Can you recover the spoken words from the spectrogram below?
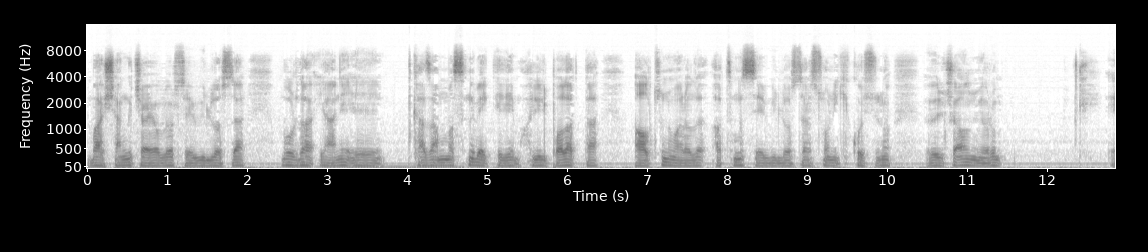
başlangıç ayı oluyor sevgili dostlar. Burada yani e, kazanmasını beklediğim Halil Polat'la 6 numaralı atımız sevgili dostlar son iki koşusunu ölçü almıyorum. Ee,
